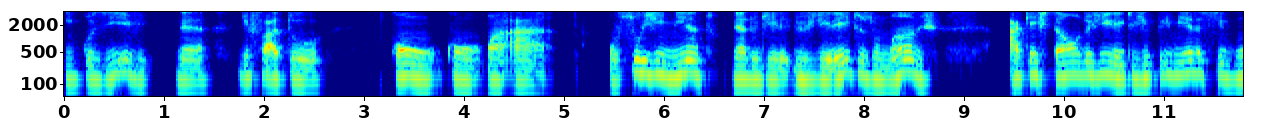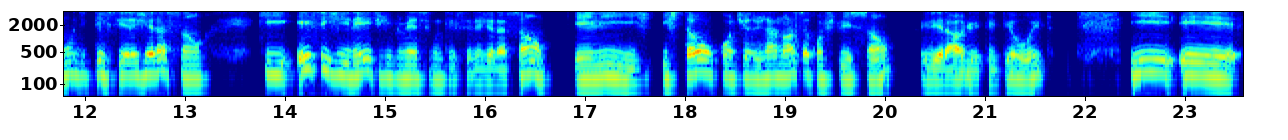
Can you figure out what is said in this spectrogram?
inclusive, né, de fato, com, com a, a o surgimento né, do, dos direitos humanos, a questão dos direitos de primeira, segunda e terceira geração, que esses direitos de primeira, segunda e terceira geração, eles estão contidos na nossa Constituição Federal de 88 e, e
